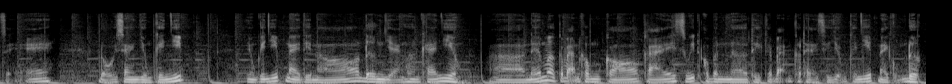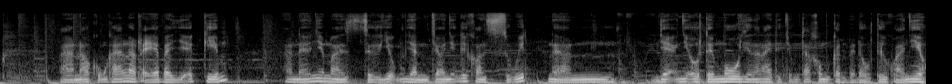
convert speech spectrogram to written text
sẽ đổi sang dùng cái nhíp. Dùng cái nhíp này thì nó đơn giản hơn khá nhiều. À, nếu mà các bạn không có cái switch opener thì các bạn có thể sử dụng cái nhíp này cũng được. Và nó cũng khá là rẻ và dễ kiếm. À, nếu như mà sử dụng dành cho những cái con switch à, dạng như Otemu như thế này thì chúng ta không cần phải đầu tư quá nhiều.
